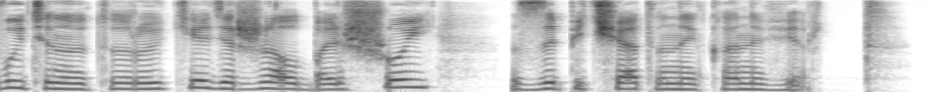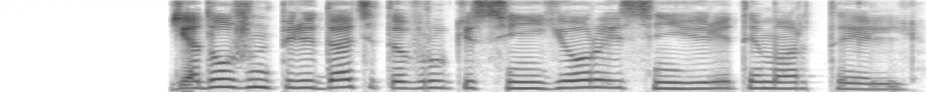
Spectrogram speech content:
вытянутой руке держал большой запечатанный конверт. «Я должен передать это в руки сеньора и сеньориты Мартель».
